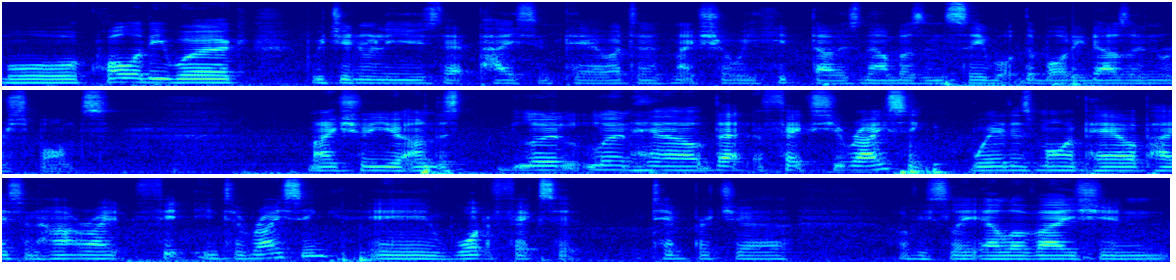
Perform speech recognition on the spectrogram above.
More quality work, we generally use that pace and power to make sure we hit those numbers and see what the body does in response. Make sure you under, learn, learn how that affects your racing. Where does my power, pace, and heart rate fit into racing, and what affects it? Temperature, obviously elevation,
